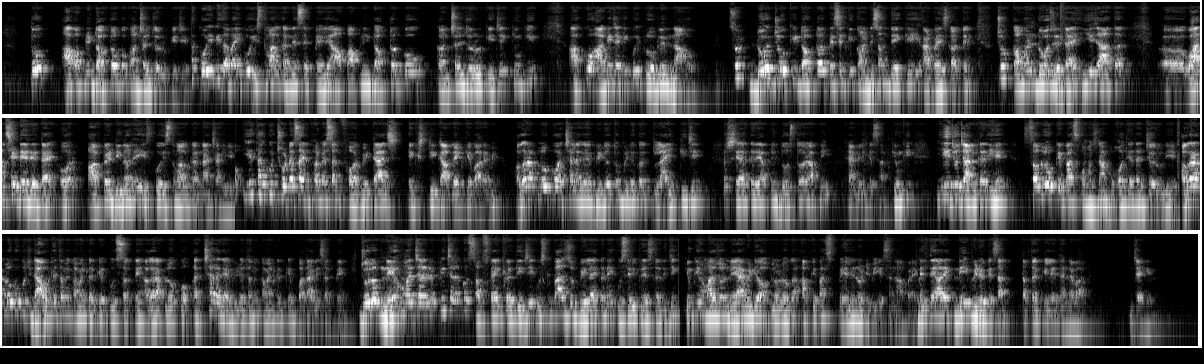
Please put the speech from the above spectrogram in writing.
तो आप अपने डॉक्टर को कंसल्ट ज़रूर कीजिए। कोई भी दवाई को इस्तेमाल करने से पहले आप अपनी डॉक्टर को कंसल्ट ज़रूर कीजिए, क्योंकि आपको आगे जाके कोई प्रॉब्लम ना हो। सो so, डोज जो कि डॉक्टर पेशेंट की कंडीशन देख के ही एडवाइस करते हैं जो कॉमन डोज रहता है ये ज़्यादातर वन से डे रहता है और आफ्टर डिनर ही इसको इस्तेमाल करना चाहिए। ये था कुछ छोटा सा इन्फॉर्मेशन फॉर्बिटाज एक्सटी टैबलेट के बारे में। अगर आप लोग को अच्छा लगे वीडियो तो वीडियो को एक लाइक कीजिए शेयर करिए अपने दोस्तों और अपनी फैमिली के साथ क्योंकि ये जो जानकारी है, सब लोग के पास पहुँचना बहुत ज़्यादा ज़रूरी है। अगर आप लोग को कुछ डाउट है तो हमें कमेंट करके पूछ सकते हैं। अगर आप लोग को अच्छा लगा है वीडियो तो हमें कमेंट करके बता भी सकते हैं। जो लोग नए हो हमारे चैनल पे प्लीज़ चैनल को सब्सक्राइब कर दीजिए। उसके पास जो बेल आइकन है, उसे भी प्रेस कर दीजिए। क्योंकि हमारा जो नया वीडियो अपलोड होगा, आपके पास पहले नोटिफिकेशन आ पाए मिलते हैं और एक नई वीडियो के साथ। तब तक के लिए धन्यवाद। जय हिंद।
